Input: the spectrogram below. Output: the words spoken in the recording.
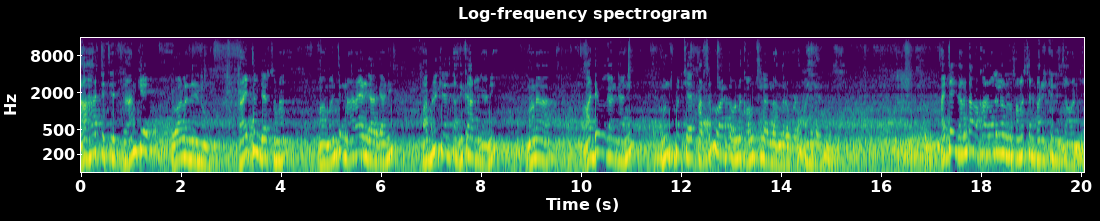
దాహార్తి తీర్చడానికి ఇవాళ నేను ప్రయత్నం చేస్తున్నా. మా మంత్రి నారాయణ గారు కానీ పబ్లిక్ హెల్త్ అధికారులు కానీ మన ఆర్డీఓ గారు కానీ మున్సిపల్ చైర్పర్సన్ వారితో ఉన్న కౌన్సిలర్లు అందరూ కూడా పనిచేయాలి. అయితే ఇదంతా ఒక రోజులో నువ్వు సమస్యను పరిష్కరిస్తావంటే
